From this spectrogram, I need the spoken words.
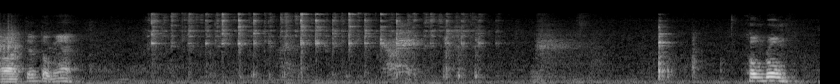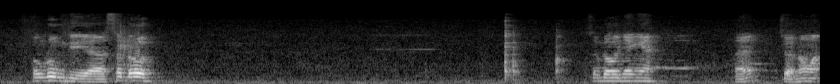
Rồi tiếp tục nha không rung. Không rung thì uh, sấp đôi. Sấp đôi nha. Anh em đấy chuẩn không ạ?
